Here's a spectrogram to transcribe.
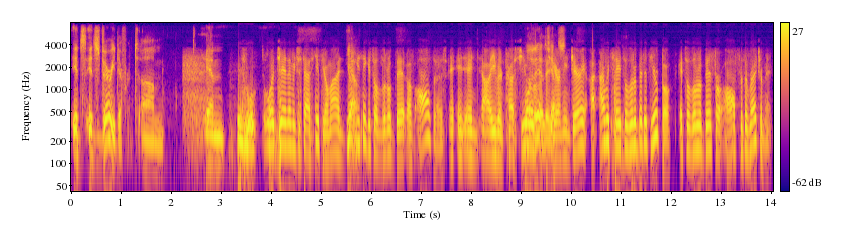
it's it's very different. Um, and well, Jay, let me just ask you, if you don't mind, yeah. don't you think it's a little bit of all this? And, and, and I'll even press you well, a little is, bit yes. here. I mean, Jerry, I, I would say it's a little bit of your book. It's a little bit for all for the regiment.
